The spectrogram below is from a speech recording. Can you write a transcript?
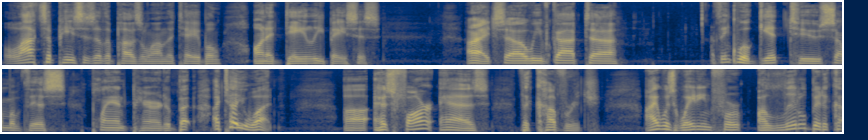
lots of pieces of the puzzle on the table on a daily basis. All right, so we've got, uh, I think we'll get to some of this Planned Parenthood, but I tell you what, uh, as far as the coverage, I was waiting for a little bit of. Co-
